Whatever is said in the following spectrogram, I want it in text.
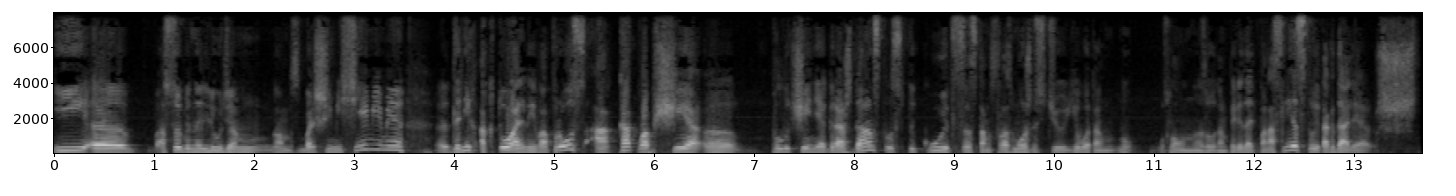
и э, особенно людям там, с большими семьями, э, для них актуальный вопрос, а как вообще э, получение гражданства стыкуется с, там, с возможностью его там, ну, условно назову, там, передать по наследству и так далее. Ш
